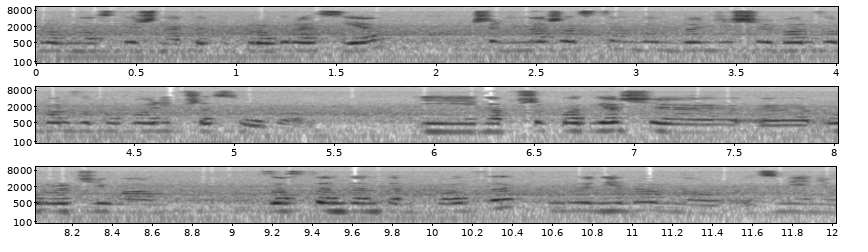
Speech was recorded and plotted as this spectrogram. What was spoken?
prognostyczne typu progresje, czyli nasz ascendent będzie się bardzo, bardzo powoli przesuwał. I na przykład ja się e, urodziłam z ascendentem w wadze, który niedawno zmienił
